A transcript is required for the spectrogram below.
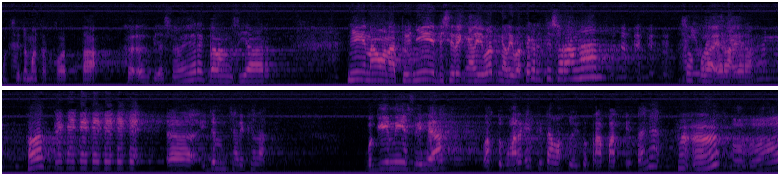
maksudnya mata kota heeh biasa rek barang siar nyi naon atuh nyi bisirik ngaliwat ngaliwat teh kan itu sorangan sok pula era-era hah kek kek kek kek kek uh, eh, ijem cari kelak begini sih ya waktu kemarin kan kita waktu ikut rapat kitanya heeh heeh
